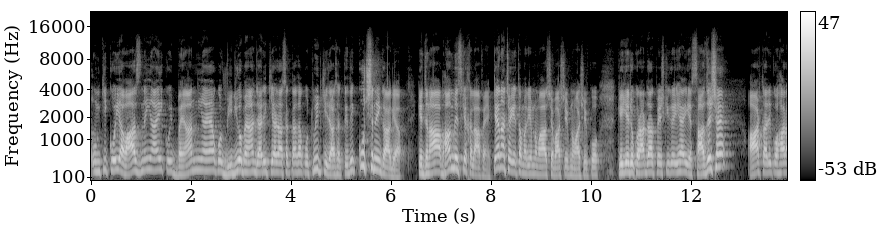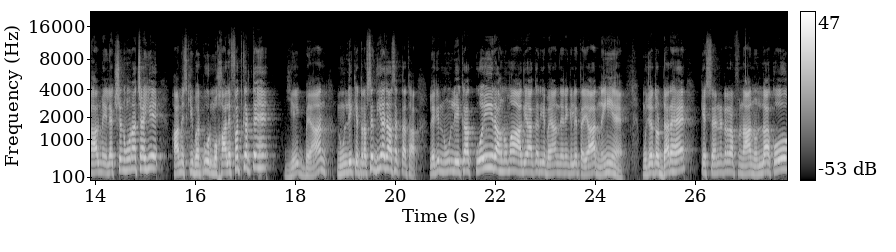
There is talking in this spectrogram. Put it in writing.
उनकी कोई आवाज़ नहीं आई, कोई बयान नहीं आया, कोई वीडियो बयान जारी किया जा सकता था, कोई ट्वीट की जा सकती थी, कुछ नहीं कहा गया कि जनाब हम इसके खिलाफ हैं। कहना चाहिए था मरियम नवाज़, शहबाज शरीफ, नवाज़ शरीफ को कि ये जो करारदाद पेश की गई है, ये साजिश है। आठ तारीख को हर हाल में इलेक्शन होना चाहिए। हम इसकी भरपूर मुखालफत करते हैं। ये एक बयान नून लीग की तरफ़ से दिया जा सकता था, लेकिन नून लीग का कोई रहनुमा आगे आकर यह बयान देने के लिए तैयार नहीं है। मुझे तो डर है कि सेनेटर अफनानुल्ला को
